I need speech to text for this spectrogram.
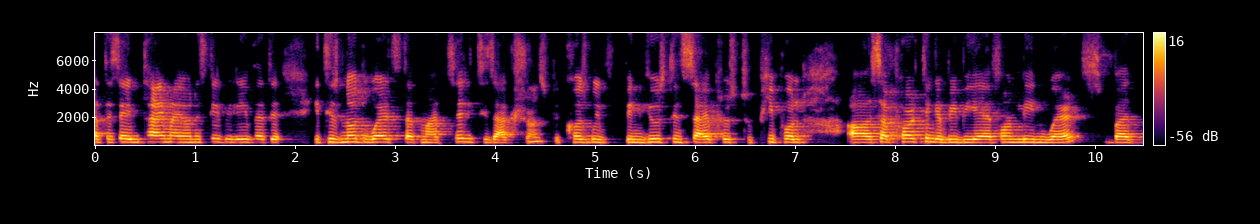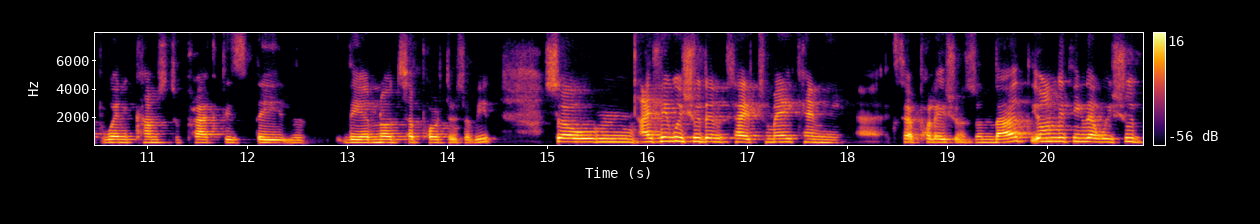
at the same time, I honestly believe that it is not words that matter, it is actions because we've been used in Cyprus to people uh, supporting a BBF only in words, but when it comes to practice, they they are not supporters of it. So um, I think we shouldn't try to make any uh, extrapolations on that. The only thing that we should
